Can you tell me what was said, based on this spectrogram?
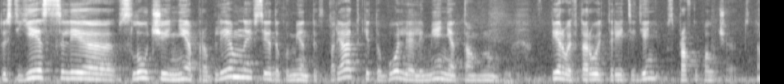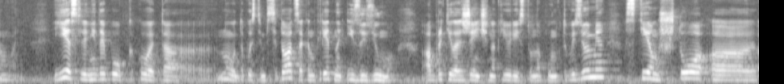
то есть, если случай не проблемный, все документы в порядке, то более или менее там, ну, первый, второй, третий день справку получают нормально. Если, не дай бог, какое-то, ну, допустим, ситуация конкретно из Изюма, обратилась женщина к юристу на пункт в Изюме с тем, что, э,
